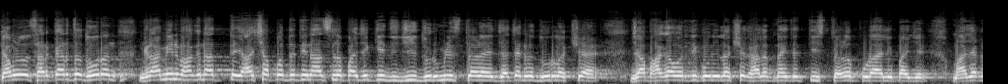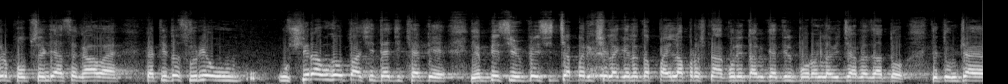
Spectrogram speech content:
त्यामुळं सरकारचं धोरण ग्रामीण भागात ते अशा पद्धतीने असलं पाहिजे की जी दुर्मिळ स्थळ आहे ज्याच्याकडे दुर्लक्ष आहे ज्या भागावरती कोणी लक्ष घालत नाही तर ती स्थळं पुढे आली पाहिजे. माझ्याकडे फोपसंडी असं गाव आहे का तिथं सूर्य उ- उशिरा उगवतो अशी त्याची ख्याती आहे. एमपीएससी युपीएससीच्या परीक्षेला गेलं तर पहिला प्रश्न अकोले तालुक्यातील पोरांना विचारला जातो की तुमच्या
